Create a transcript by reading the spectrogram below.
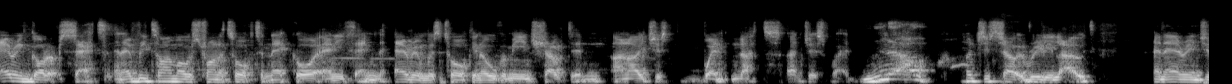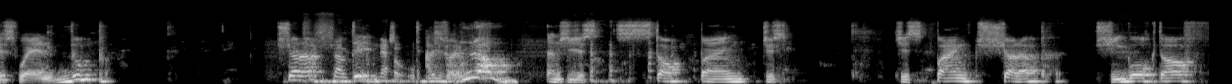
Erin got upset. And every time I was trying to talk to Nick or anything, Erin was talking over me and shouting. And I just went nuts and just went, no! I just shouted really loud. And Erin just went, thump. Shut up. Shouted Did- no. I just went, no! And she just stopped, bang, just, just bang, shut up. She walked off,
